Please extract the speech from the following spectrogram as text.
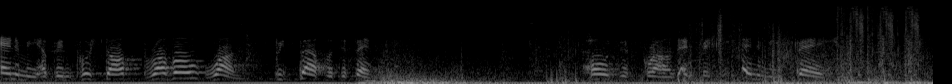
Enemy have been pushed off Bravo 1. Prepare for defense. Hold this ground and make the enemy pay.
